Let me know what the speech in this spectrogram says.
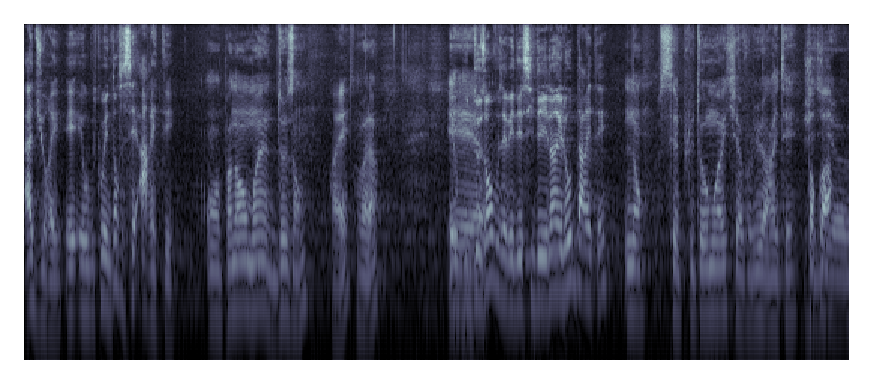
a duré? Et, et au bout de combien de temps ça s'est arrêté? Pendant au moins deux ans, Ouais. voilà. Et, au bout de euh, deux ans, vous avez décidé l'un et l'autre d'arrêter? Non, c'est plutôt moi qui a voulu arrêter. Pourquoi dit, euh,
